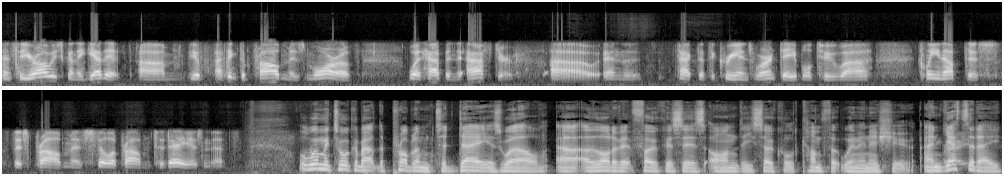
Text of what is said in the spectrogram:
And so you're always going to get it. Um, I think the problem is more of what happened after, uh, and the fact that the Koreans weren't able to uh, clean up this this problem is still a problem today, isn't it? Well, when we talk about the problem today as well, uh, a lot of it focuses on the so called comfort women issue. And right. yesterday,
